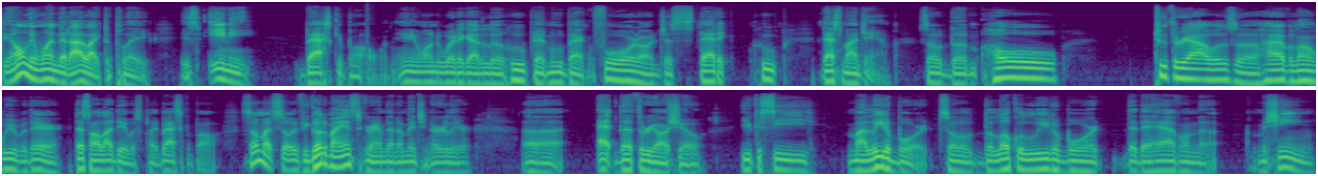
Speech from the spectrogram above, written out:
the only one that I like to play is any basketball one. Anyone where they got a little hoop that move back and forward or just static hoop. That's my jam. So the whole two, three hours or however long we were there, that's all I did was play basketball. So much so if you go to my Instagram that I mentioned earlier, uh, at the 3R show, you can see my leaderboard. So the local leaderboard that they have on the machine,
